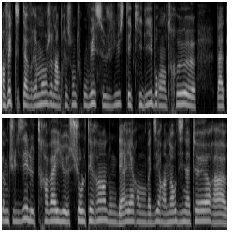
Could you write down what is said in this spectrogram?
En fait, tu as vraiment, j'ai l'impression, de trouver ce juste équilibre entre, bah, comme tu le disais, le travail, sur le terrain, donc derrière, on va dire, un ordinateur à,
